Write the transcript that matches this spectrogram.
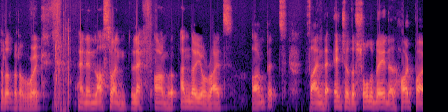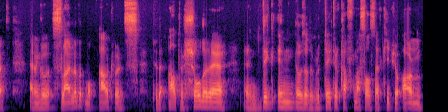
a little bit of work. And then last one, left arm under your right armpit. Find the edge of the shoulder blade, that hard part, and go slide a little bit more outwards to the outer shoulder there and dig in. Those are the rotator cuff muscles that keep your arm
